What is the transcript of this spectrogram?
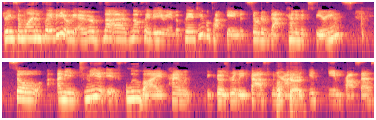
drink some wine and play a video game, or not, uh, not play a video game, but play a tabletop game." It's sort of that kind of experience. So, I mean, to me, it, it flew by. It kind of it goes really fast when you're Okay. actually in the game process.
